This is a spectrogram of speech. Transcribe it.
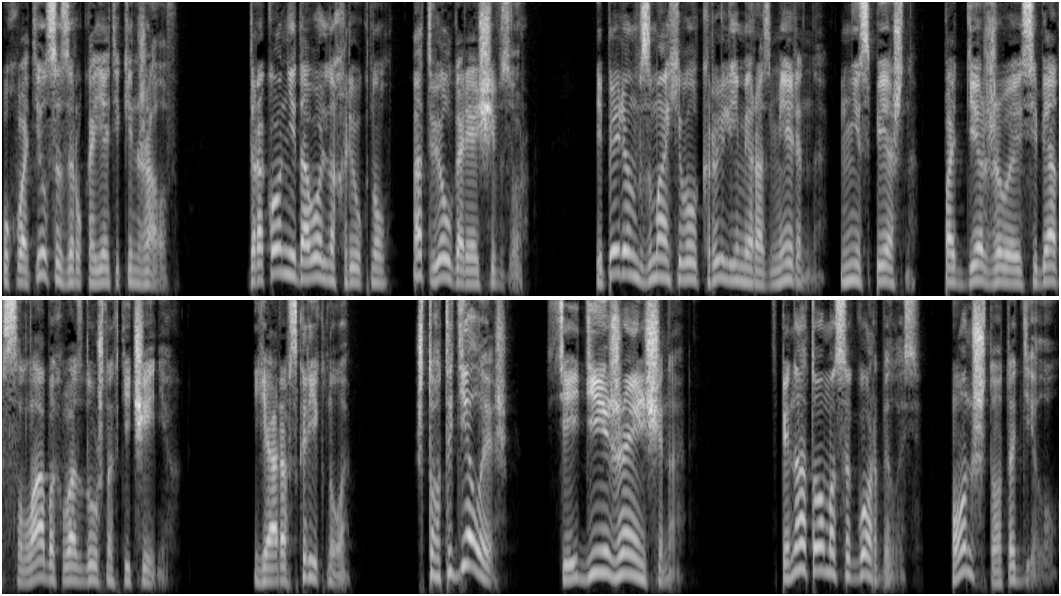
ухватился за рукояти кинжалов. Дракон недовольно хрюкнул, отвел горящий взор. Теперь он взмахивал крыльями размеренно, неспешно, поддерживая себя в слабых воздушных течениях. Яра вскрикнула. «Что ты делаешь?» «Сиди, женщина!» Спина Томаса горбилась. Он что-то делал.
